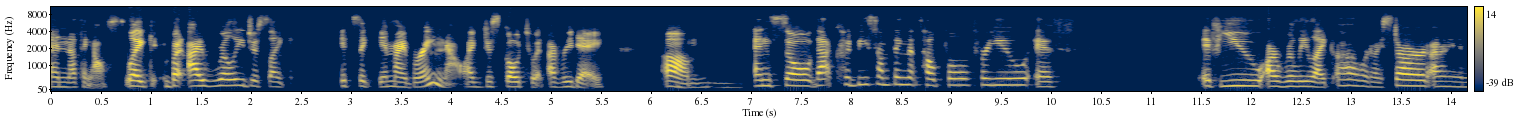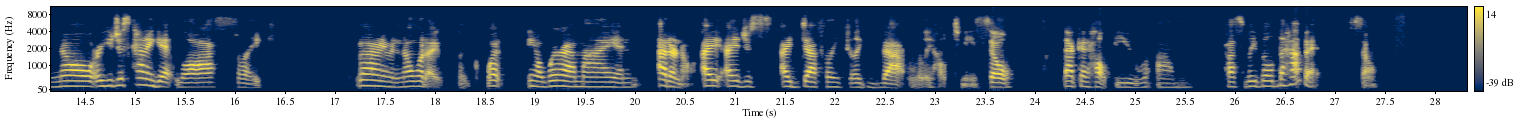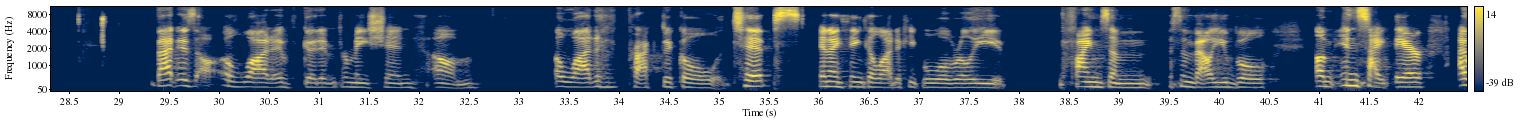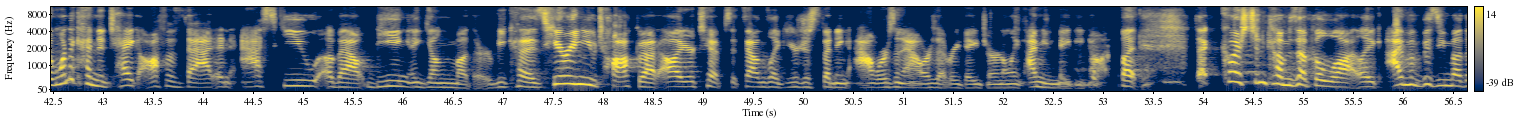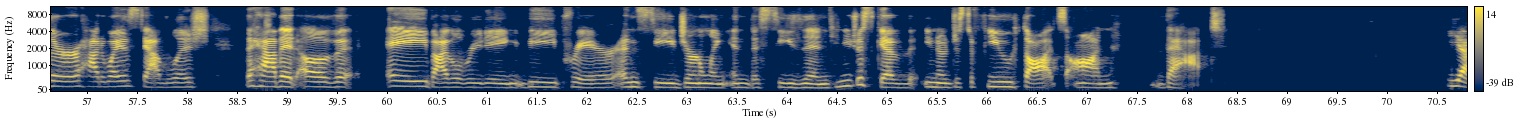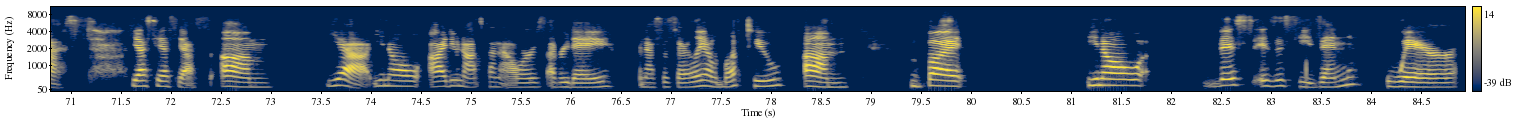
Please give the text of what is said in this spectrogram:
and nothing else. Like, but I really just like it's like in my brain now. I just go to it every day. Um, mm-hmm. and so that could be something that's helpful for you if if you are really like, oh, where do I start? I don't even know. Or you just kind of get lost, like, I don't even know what I like, what, you know, where am I? And I don't know. I, I just, I definitely feel like that really helped me. So that could help you um, possibly build the habit. So that is a lot of good information. Um, a lot of practical tips and i think a lot of people will really find some some valuable um, insight there. I want to kind of tag off of that and ask you about being a young mother because hearing you talk about all your tips, it sounds like you're just spending hours and hours every day journaling. I mean, maybe not, but that question comes up a lot. Like, I'm a busy mother. How do I establish the habit of a bible reading b prayer and c journaling in this season can you just give you know just a few thoughts on that yes yes yes yes um yeah you know i do not spend hours every day necessarily i would love to um but you know this is a season where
